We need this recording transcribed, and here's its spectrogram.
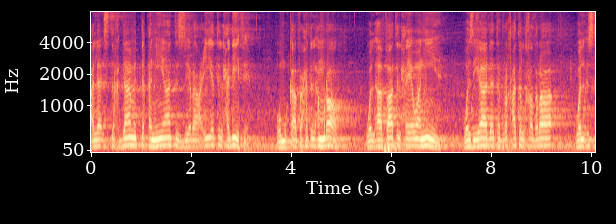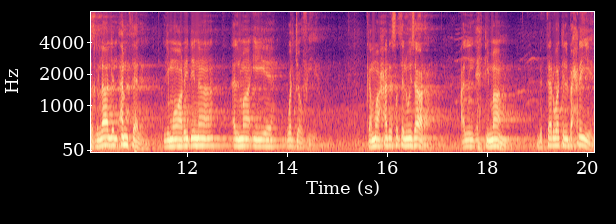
على استخدام التقنيات الزراعية الحديثة ومكافحة الأمراض والآفات الحيوانية وزيادة الرقعة الخضراء والاستغلال الأمثل لمواردنا المائية والجوفية. كما حرصت الوزارة على الاهتمام بالثروة البحرية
